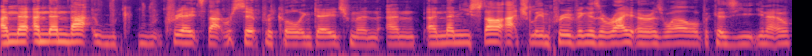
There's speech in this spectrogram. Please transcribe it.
and then and then that r- creates that reciprocal engagement, and and then you start actually improving as a writer as well because you you know.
